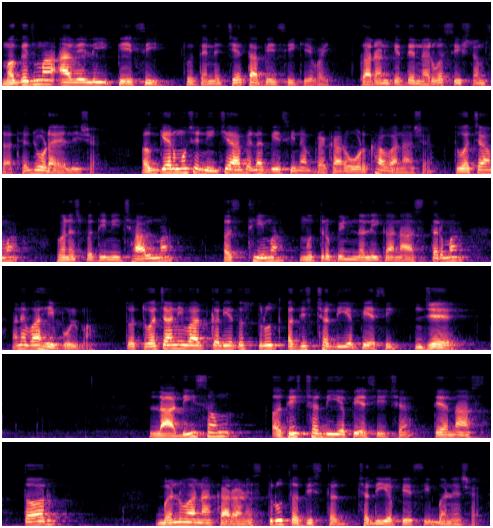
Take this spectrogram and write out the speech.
મગજમાં આવેલી પેશી તો તેને ચેતાપેશી કહેવાય, કારણ કે તે નર્વસ સિસ્ટમ સાથે જોડાયેલી છે. અગિયારમું છે નીચે આપેલા પેશીના પ્રકારો ઓળખાવાના છે. ત્વચામાં, વનસ્પતિની છાલમાં, અસ્થિમાં, મૂત્રપિંડ નલિકાના અસ્તરમાં અને વાહિપુલમાં. તો ત્વચાની વાત કરીએ તો સ્ત્રુત અધિચ્છદીય પેશી, જે લાદીસમ અધિચ્છદીય પેશી છે, તેના સ્તર બનવાના કારણે સ્ત્રુત અધિચ્છદીય પેશી બને છે.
